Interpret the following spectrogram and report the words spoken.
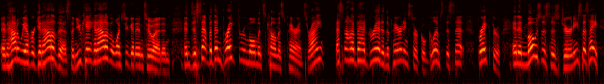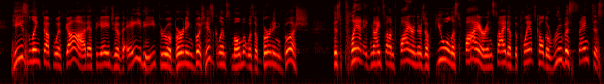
And how do we ever get out of this? And you can't get out of it once you get into it. And, and descent, but then breakthrough moments come as parents, right? That's not a bad grid in the parenting circle. Glimpse, descent, breakthrough. And in Moses' journey, he says, hey, he's linked up with God at the age of 80 through a burning bush. His glimpse moment was a burning bush. This plant ignites on fire, and there's a fuelless fire inside of the plant's called a rubus sanctus.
